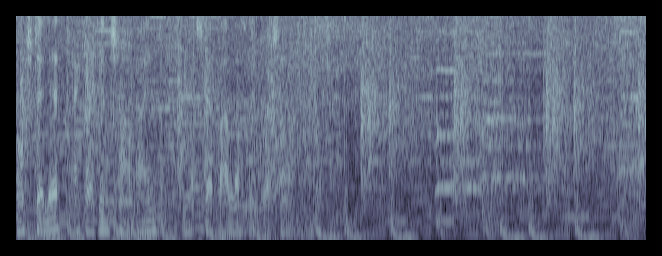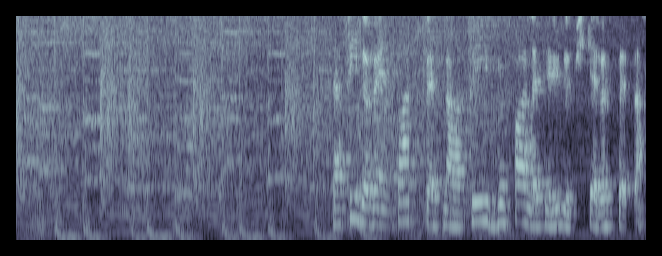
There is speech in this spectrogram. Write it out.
Donc, je te laisse à Karine Champagne et on se reparle la semaine prochaine. La fille de 20 ans qui se fait planter veut faire de la télé depuis qu'elle a 7 ans.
